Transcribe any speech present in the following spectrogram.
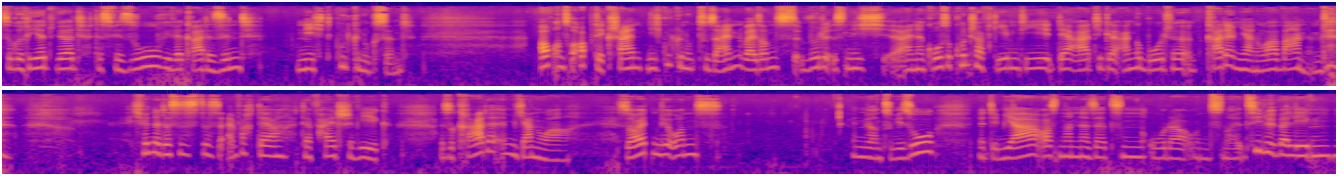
suggeriert wird, dass wir so, wie wir gerade sind, nicht gut genug sind. Auch unsere Optik scheint nicht gut genug zu sein, weil sonst würde es nicht eine große Kundschaft geben, die derartige Angebote gerade im Januar wahrnimmt. Ich finde, das ist, das ist einfach der, der falsche Weg. Also gerade im Januar sollten wir uns, wenn wir uns sowieso mit dem Jahr auseinandersetzen oder uns neue Ziele überlegen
